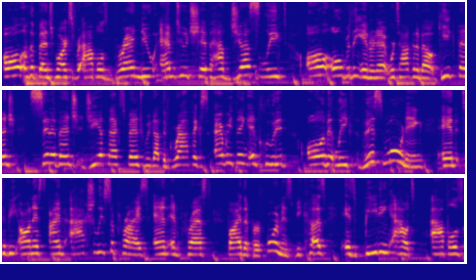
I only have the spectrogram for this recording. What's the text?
All of the benchmarks for Apple's brand new M2 chip have just leaked all over the internet. We're talking about Geekbench, Cinebench, GFX Bench, we got the graphics, everything included, all of it leaked this morning. And to be honest, I'm actually surprised and impressed by the performance because it's beating out Apple's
